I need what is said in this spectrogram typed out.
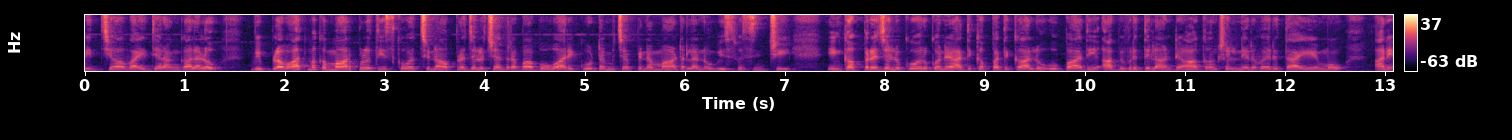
విద్య వైద్య రంగాలలో విప్లవాత్మక మార్పులు తీసుకువచ్చిన ప్రజలు చంద్రబాబు వారి కూటమి చెప్పిన మాటలను విశ్వసించి ఇంకా ప్రజలు కోరుకునే అధిక పథకాలు ఉపాధి అభివృద్ధి లాంటి ఆకాంక్షలు నెరవేరుతాయేమో అని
